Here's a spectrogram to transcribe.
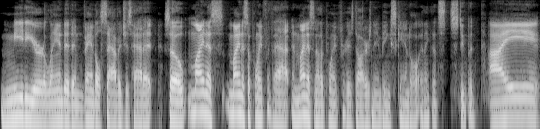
meteor landed and Vandal Savage has had it. So minus minus a point for that, and minus another point for his daughter's name being Scandal. I think that's stupid. I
